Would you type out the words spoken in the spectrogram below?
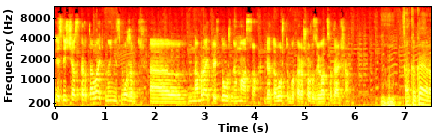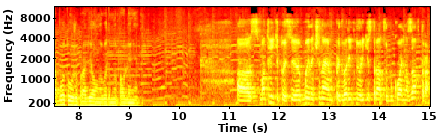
если сейчас стартовать, мы не сможем э, набрать то есть, должную массу для того, чтобы хорошо развиваться дальше. А какая работа уже проделана в этом направлении? А, Смотрите, то есть э, мы начинаем предварительную регистрацию буквально завтра.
